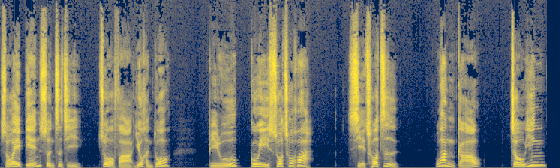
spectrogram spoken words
所谓贬损自己，做法有很多，比如故意说错话、写错字、忘稿、走音。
